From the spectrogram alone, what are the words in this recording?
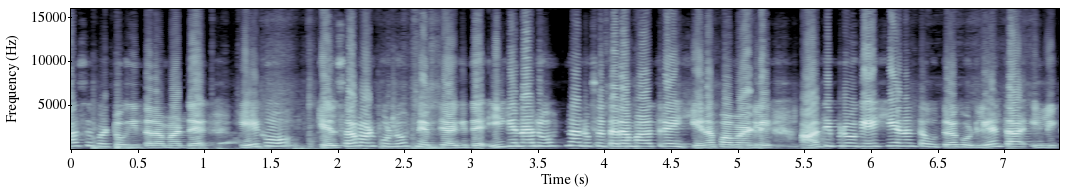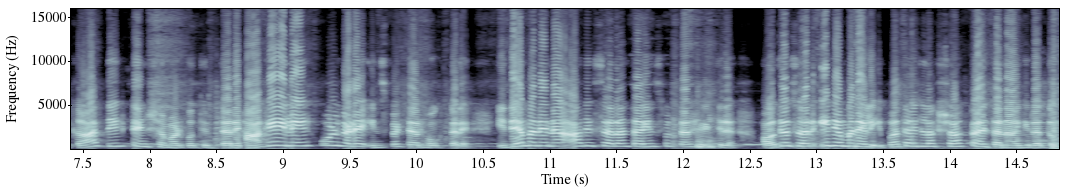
ಆಸೆ ಪಟ್ಟು ಈ ತರ ಮಾಡ್ದೆ. ಹೇಗೋ ಕೆಲಸ ಮಾಡ್ಕೊಂಡು ನೆಮ್ಮದಿಯಾಗಿದೆ. ಈಗೇನಾದ್ರು ನಾನು ತರ ಮಾತ್ರ ಏನಪ್ಪಾ ಮಾಡ್ಲಿ? ಆದಿಪ್ರೋಗೆ ಏನಂತ ಉತ್ತರ ಕೊಡ್ಲಿ ಅಂತ ಇಲ್ಲಿ ಕಾರ್ತಿಕ್ ಟೆನ್ಷನ್ ಮಾಡ್ಕೊತಿರ್ತಾರೆ. ಹಾಗೆ ಇಲ್ಲಿ ಒಳಗಡೆ ಇನ್ಸ್ಪೆಕ್ಟರ್ ಹೋಗ್ತಾರೆ. ಇದೇ ಮನೆನ ಆದಿ ಸರ್ ಅಂತ ಇನ್ಸ್ಪೆಕ್ಟರ್ ಹೇಳ್ತಾರೆ ಹೌದು ಸರ್ ಇದೇ ಮನೇಲಿ ಇಪ್ಪತ್ತೈದು ಲಕ್ಷ ಕಳ್ತನ ಆಗಿರೋದು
